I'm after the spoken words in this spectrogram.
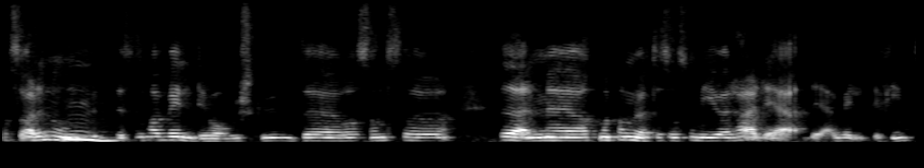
og så er det noen Mm. gutter som har veldig overskudd eh, og sånn. Så det der med at man kan møtes sånn som vi gjør her, det det er veldig fint.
